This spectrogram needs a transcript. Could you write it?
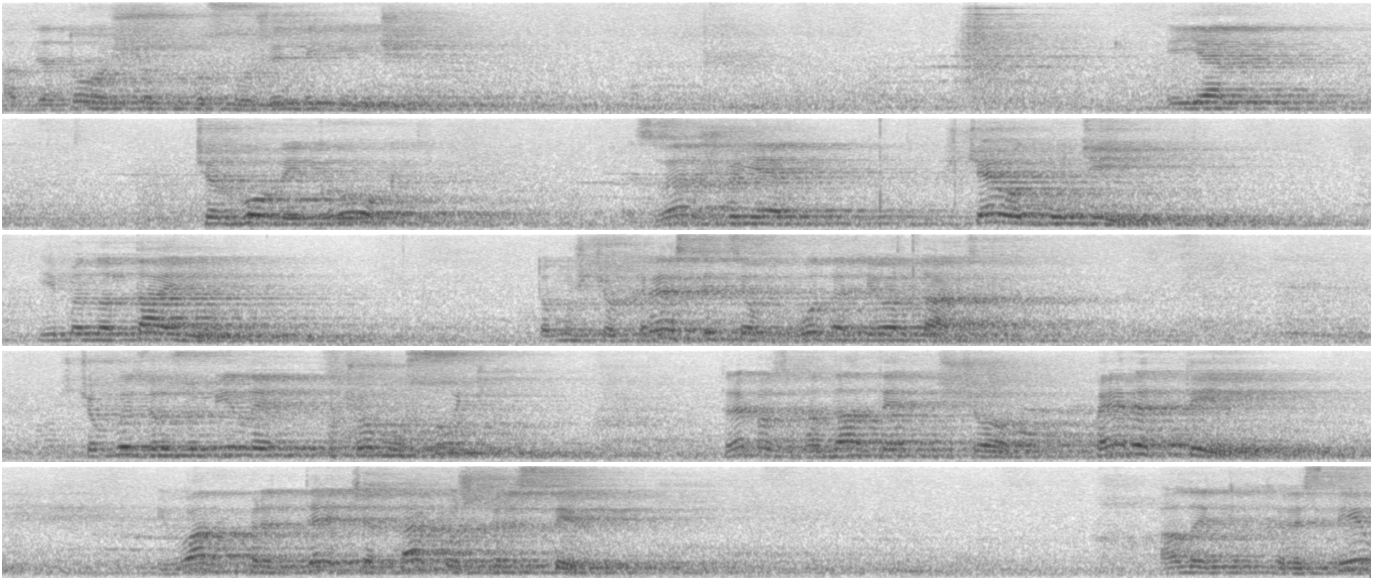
а для того, щоб послужити іншим. І як черговий крок звершує ще одну дію, іменно тайну, тому що хреститься в водах Іорданських. Щоб ви зрозуміли, в чому суть, треба згадати, що перед тим Іван Предтеча також хрестив, але хрестив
